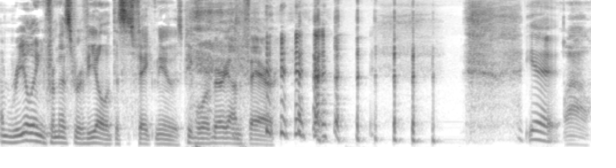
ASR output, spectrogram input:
I'm reeling from this reveal that this is fake news. People were very unfair. yeah. wow.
